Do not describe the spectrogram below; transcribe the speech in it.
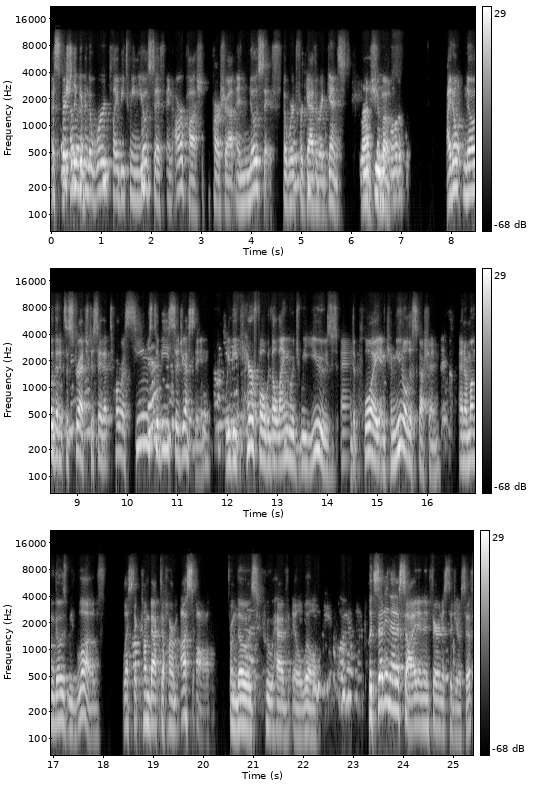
especially given the wordplay between Yosef and our parsha and Nosef, the word for gather against in Shemot. I don't know that it's a stretch to say that Torah seems to be suggesting we be careful with the language we use and deploy in communal discussion and among those we love, lest it come back to harm us all from those who have ill will. But setting that aside, and in fairness to Joseph,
